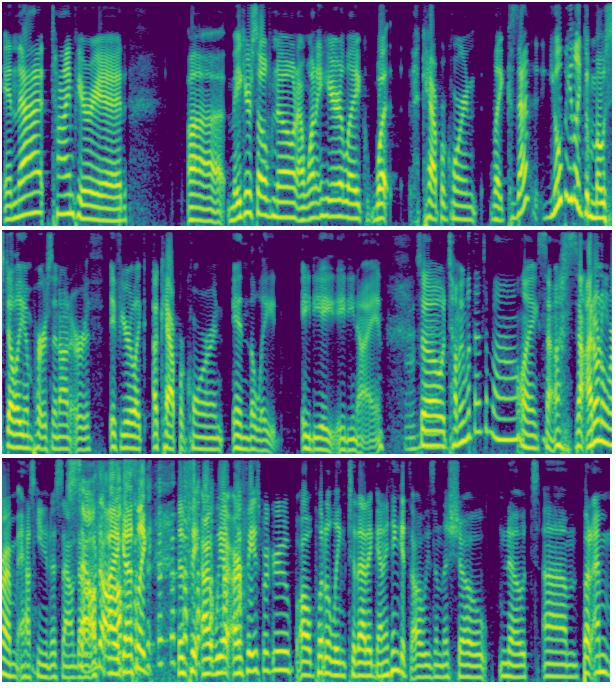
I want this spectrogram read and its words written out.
in that time period uh make yourself known. I want to hear like what Capricorn like cuz that you'll be like the most stellium person on earth if you're like a Capricorn in the late 88 89 so tell me what that's about like sound, so, i don't know where i'm asking you to sound, Sound off. i guess like the fa- uh, we our facebook group i'll put a link to that again i think it's always in the show notes um but i'm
